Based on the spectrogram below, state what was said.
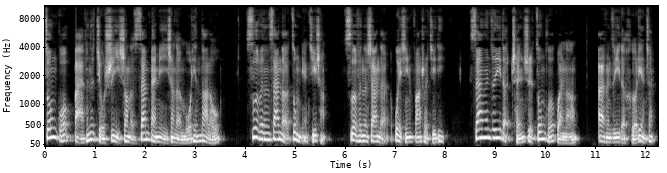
中国百分之九十以上的三百米以上的摩天大楼，四分之三的重点机场，四分之三的卫星发射基地，三分之一的城市综合管廊，二分之一的核电站，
